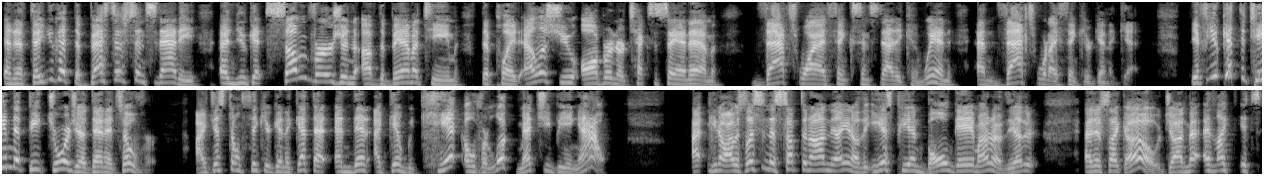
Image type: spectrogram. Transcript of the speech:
And if then you get the best of Cincinnati and you get some version of the Bama team that played LSU, Auburn, or Texas A&M, that's why I think Cincinnati can win, and that's what I think you're going to get. If you get the team that beat Georgia, then it's over. I just don't think you're going to get that. And then again, we can't overlook Metchie being out. I, you know, I was listening to something on, you know, the ESPN bowl game. I don't know the other, and it's like, oh, John, and like it's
